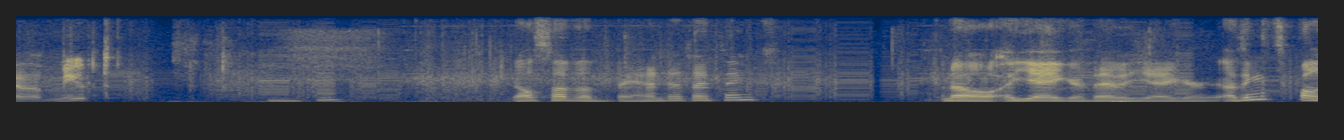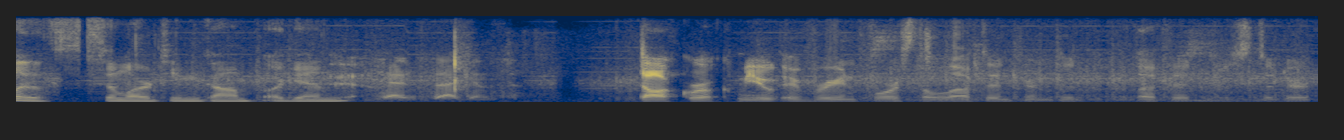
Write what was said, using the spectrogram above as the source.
Have a mute. They also have a bandit, I think. No, a Jaeger. They have a Jaeger. I think it's probably a similar team comp again. Ten seconds. Doc Rook mute. They've reinforced the left entrance, to, left entrance to dirt.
